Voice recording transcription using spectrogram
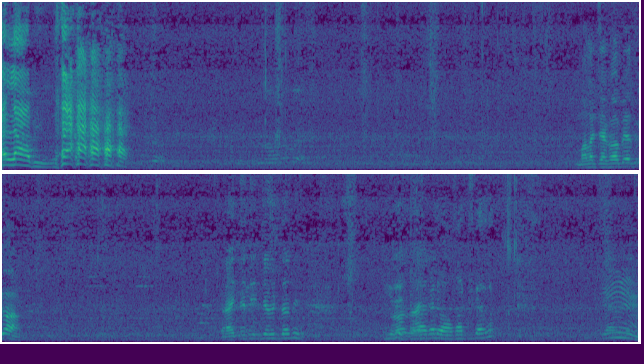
আই লাভ ইউ মালা চা খাওয়াবে আজকে? রাইতে দিন যাবি দাবি? কি রে তোরা খালি অফার দিতে গেল হুম।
